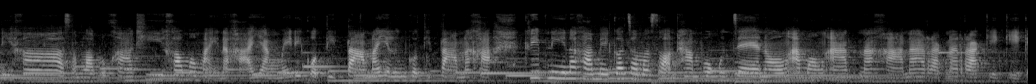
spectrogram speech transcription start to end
สดีค่ะสำหรับลูกค้าที่เข้ามาใหม่นะคะ ยังไม่ได้กดติดตามนะอย่าลืมกดติดตามนะคะ คลิปนี้นะคะเมย์ก็จะมาสอนทำพวงกุญแจน้องอมองอาร์ตนะคะน่ารักน่ารักเก๋ๆไ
